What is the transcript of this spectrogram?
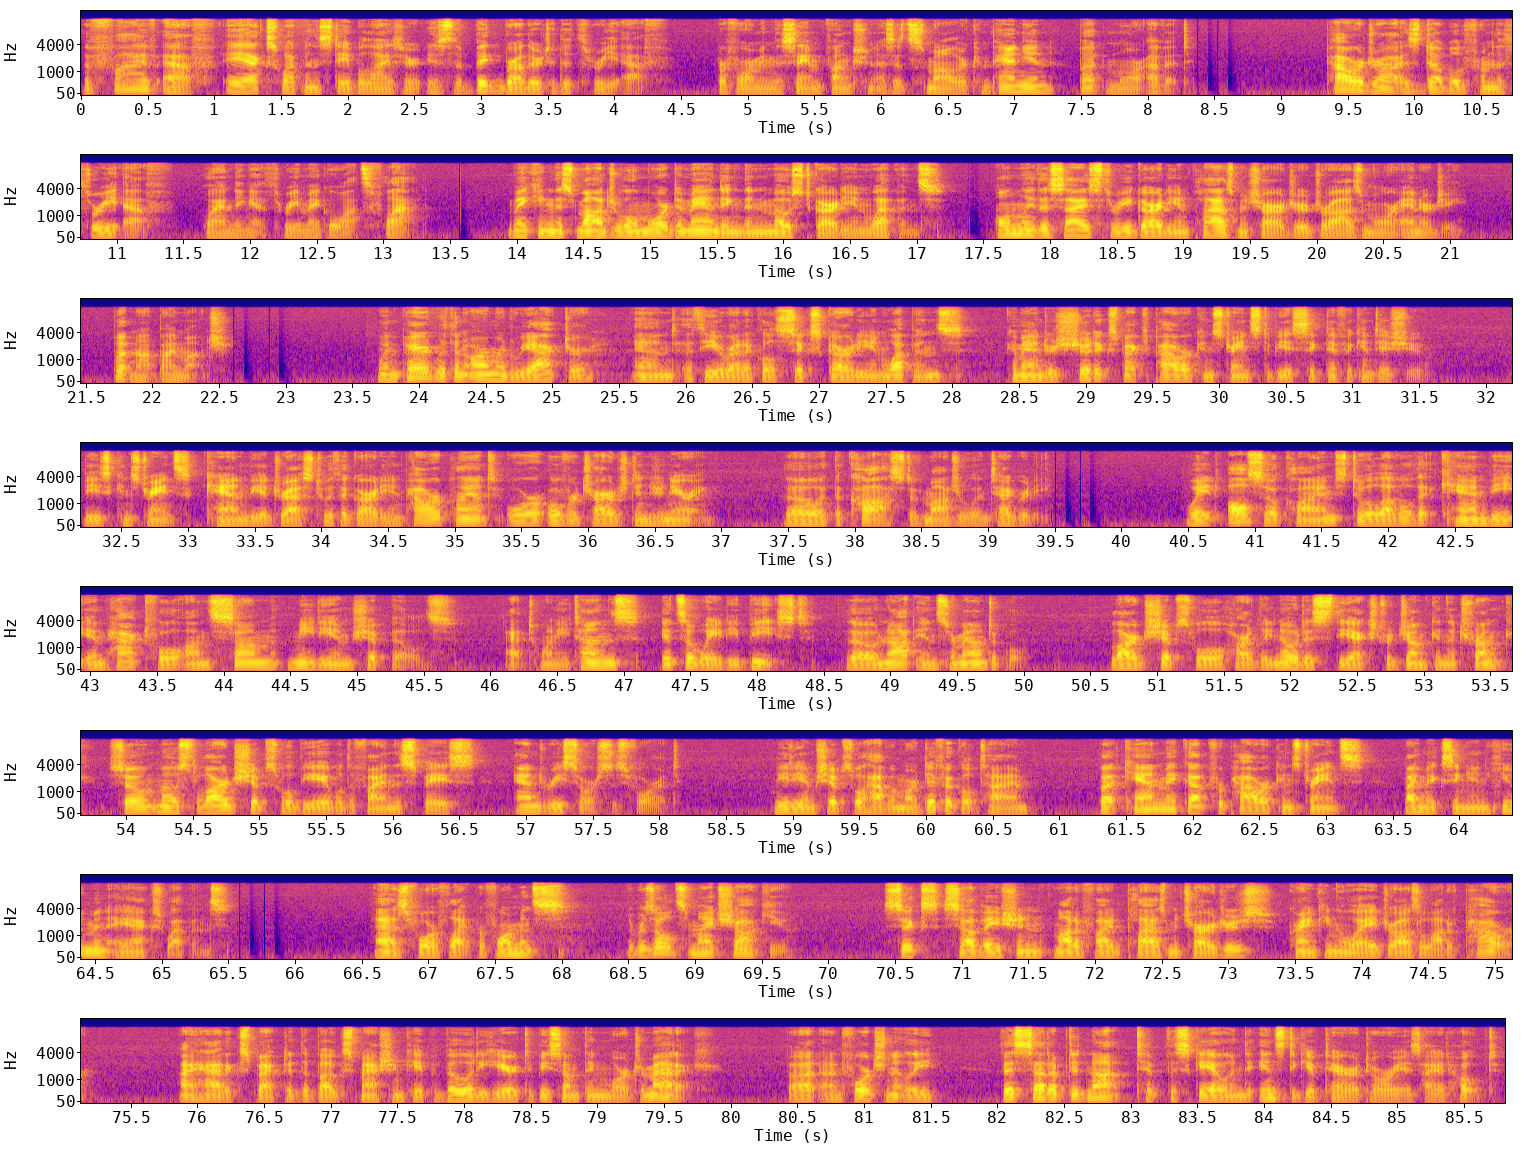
The 5F AX weapon stabilizer is the big brother to the 3F, performing the same function as its smaller companion, but more of it. Power draw is doubled from the 3F, landing at 3 megawatts flat, making this module more demanding than most Guardian weapons. Only the size 3 Guardian plasma charger draws more energy, but not by much. When paired with an armored reactor and a theoretical 6 Guardian weapons, commanders should expect power constraints to be a significant issue. These constraints can be addressed with a Guardian power plant or overcharged engineering, though at the cost of module integrity. Weight also climbs to a level that can be impactful on some medium ship builds. At 20 tons, it's a weighty beast, though not insurmountable. Large ships will hardly notice the extra junk in the trunk, so most large ships will be able to find the space and resources for it. Medium ships will have a more difficult time, but can make up for power constraints by mixing in human AX weapons. As for flight performance, the results might shock you. Six Salvation modified plasma chargers cranking away draws a lot of power. I had expected the bug smashing capability here to be something more dramatic, but unfortunately, this setup did not tip the scale into Instagib territory as I had hoped.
